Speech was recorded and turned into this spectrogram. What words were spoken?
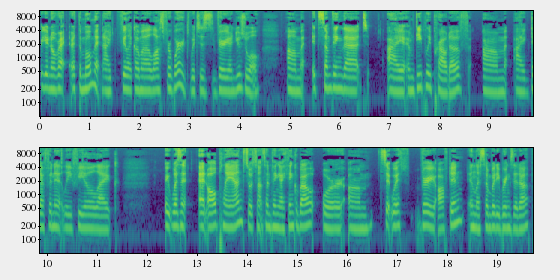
you know right at the moment i feel like i'm a loss for words which is very unusual. Um it's something that i am deeply proud of. Um i definitely feel like it wasn't at all planned, so it's not something I think about or um, sit with very often unless somebody brings it up.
